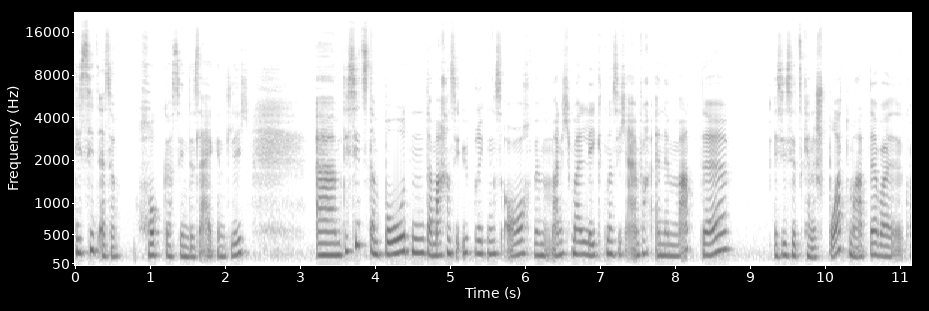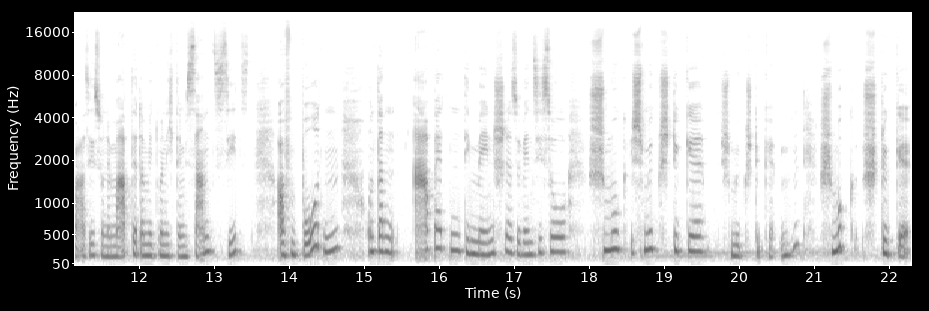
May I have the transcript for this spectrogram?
die sitzt, also Hocker sind es eigentlich, ähm, die sitzt am Boden, da machen sie übrigens auch, wenn manchmal legt man sich einfach eine Matte es ist jetzt keine Sportmatte, aber quasi so eine Matte, damit man nicht im Sand sitzt, auf dem Boden. Und dann arbeiten die Menschen, also wenn sie so Schmuck, Schmuckstücke, Schmuckstücke, mh, Schmuckstücke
